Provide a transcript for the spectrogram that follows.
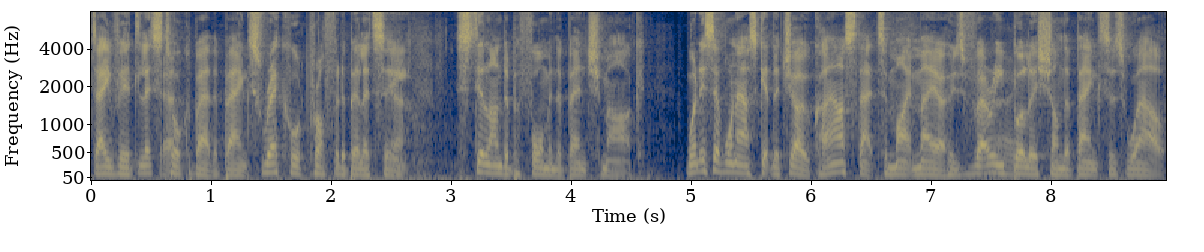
David, let's yeah. talk about the banks. Record profitability, yeah. still underperforming the benchmark. When does everyone else get the joke? I asked that to Mike Mayo, who's very right. bullish on the banks as well.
